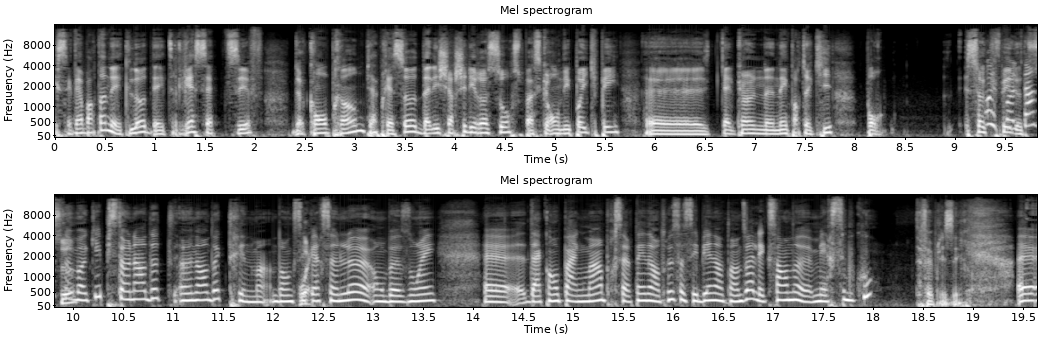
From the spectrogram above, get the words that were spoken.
Et c'est important d'être là, d'être réceptif, de comprendre, puis après ça, d'aller chercher des ressources parce qu'on n'est pas équipé, euh, quelqu'un, n'importe qui, pour s'occuper de tout ça. C'est pas le temps de se moquer, puis c'est un, un endoctrinement. Donc, ces personnes-là ont besoin euh, d'accompagnement pour certains d'entre eux. Ça, c'est bien entendu. Alexandre, merci beaucoup. Ça fait plaisir. Euh,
